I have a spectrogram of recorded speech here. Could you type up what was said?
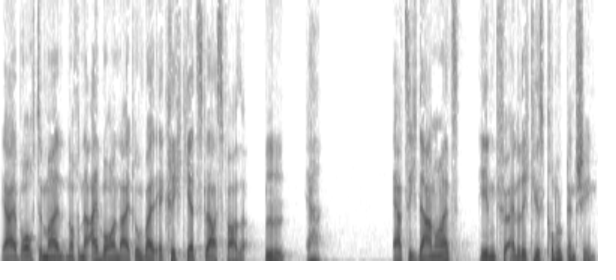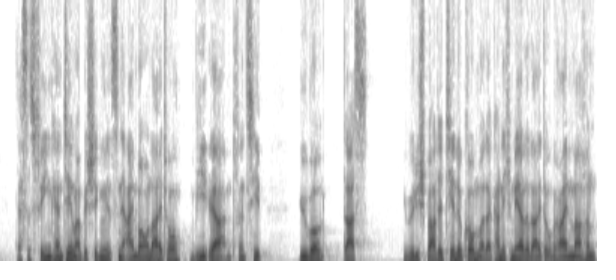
Ja, er brauchte mal noch eine Einbauanleitung, weil er kriegt jetzt Glasfaser. Mhm. Ja. Er hat sich damals eben für ein richtiges Produkt entschieden. Das ist für ihn kein Thema. Wir schicken jetzt eine Einbauanleitung, wie er im Prinzip über das, über die Sparte Telekom, weil da kann ich mehrere Leitungen reinmachen,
